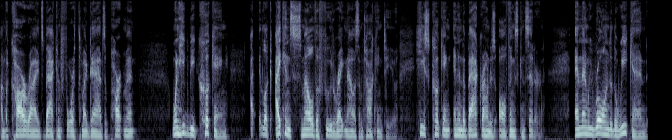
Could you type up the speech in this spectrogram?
On the car rides back and forth to my dad's apartment, when he'd be cooking, I, look, I can smell the food right now as I'm talking to you. He's cooking, and in the background is All Things Considered. And then we roll into the weekend,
